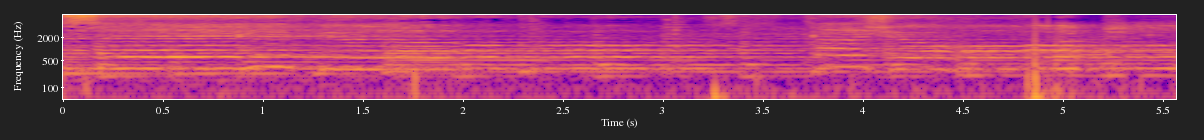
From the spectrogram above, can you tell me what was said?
Savior, love grows as your heart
